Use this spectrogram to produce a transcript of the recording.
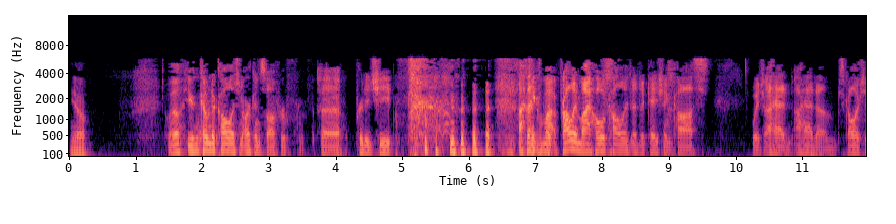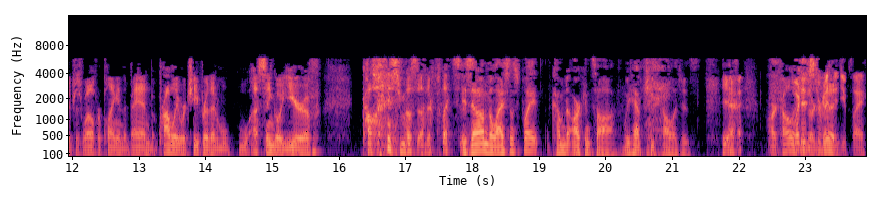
You know. Well, you can come to college in Arkansas for uh, pretty cheap. I think my probably my whole college education costs, which I had I had um, scholarships as well for playing in the band, but probably were cheaper than a single year of college most other places. Is that on the license plate? Come to Arkansas. We have cheap colleges. yeah, our colleges what are instrument did you play?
